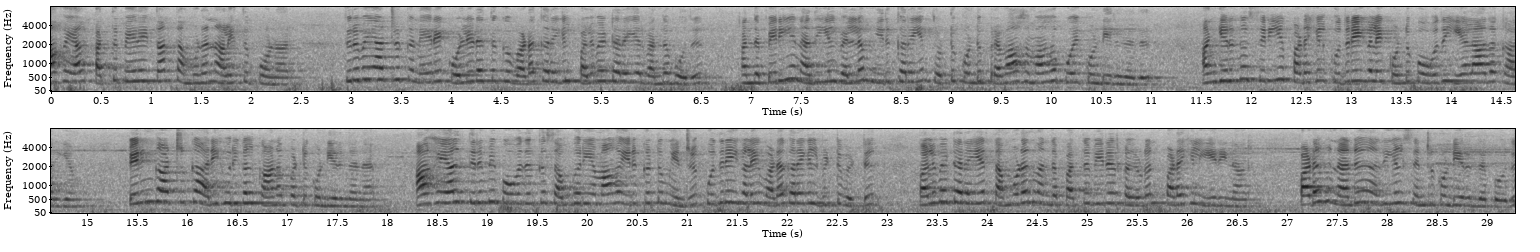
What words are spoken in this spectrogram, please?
ஆகையால் பத்து பேரைத்தான் தம்முடன் அழைத்து போனார். திருவையாற்றுக்கு நேரே கொள்ளிடத்துக்கு வடகரையில் பழுவேட்டரையர் வந்தபோது அந்த பெரிய நதியில் வெள்ளம் இருக்கரையும் தொட்டுக்கொண்டு பிரவாகமாக போய்க் கொண்டிருந்தது. அங்கிருந்து சிறிய படகில் குதிரைகளை கொண்டு போவது இயலாத காரியம். பெருங்காற்றுக்கு அறிகுறிகள் காணப்பட்டு கொண்டிருந்தன. ஆகையால் திரும்பி போவதற்கு சௌகரியமாக இருக்கட்டும் என்று குதிரைகளை வடகரையில் விட்டுவிட்டு பழுவேட்டரையர் தம்முடன் வந்த பத்து வீரர்களுடன் படகில் ஏறினார். படகு நடு நதியில் சென்று கொண்டிருந்த போது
